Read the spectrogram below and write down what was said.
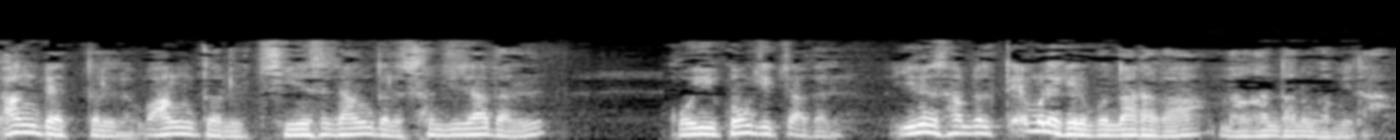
방백들, 왕들, 제사장들, 선지자들, 고위공직자들 이런 사람들 때문에 결국 나라가 망한다는 겁니다.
